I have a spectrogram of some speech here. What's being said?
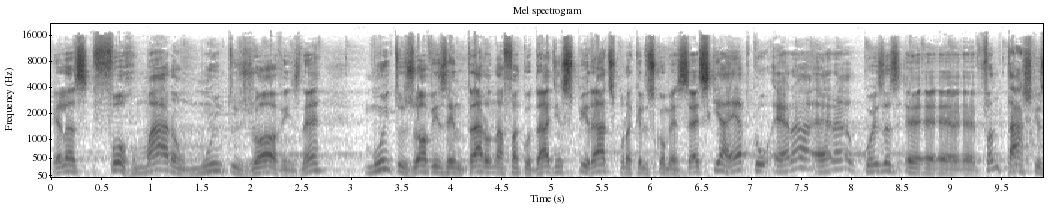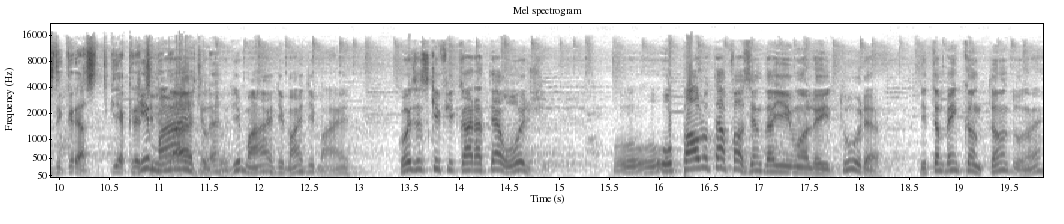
elas formaram muitos jovens, né? Muitos jovens entraram na faculdade inspirados por aqueles comerciais que à época era, era coisas é, é, é, fantásticas de, cria de criatividade, demais, né? demais, demais, demais. Coisas que ficaram até hoje. O, o Paulo está fazendo aí uma leitura e também cantando, né?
